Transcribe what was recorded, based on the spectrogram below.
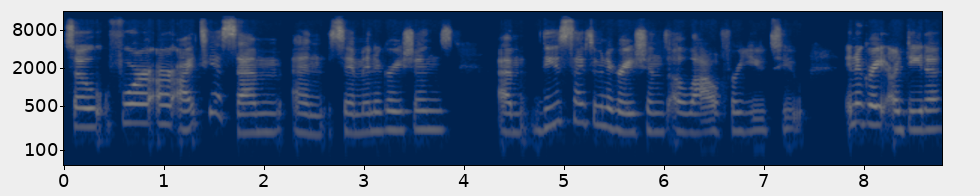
So for our ITSM and SIEM integrations, um, these types of integrations allow for you to integrate our data,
